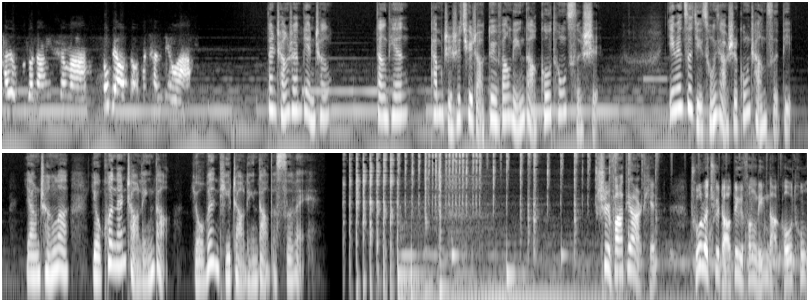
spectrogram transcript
还有资格当医生吗？都不要找他看病了。”但常山辩称，当天他们只是去找对方领导沟通此事，因为自己从小是工厂子弟。养成了有困难找领导、有问题找领导的思维。事发第二天，除了去找对方领导沟通，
